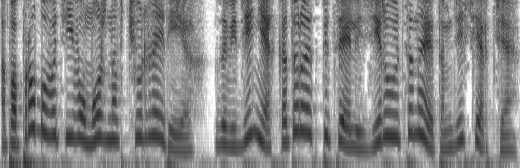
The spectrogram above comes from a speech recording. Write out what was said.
А попробовать его можно в чуррериях – заведениях, которые специализируются на этом десерте.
